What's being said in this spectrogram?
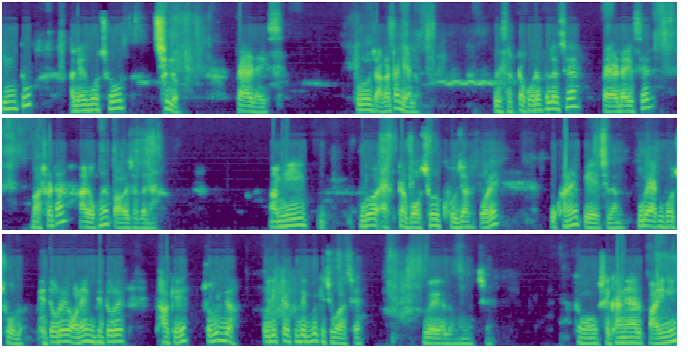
কিন্তু আগের বছর ছিল প্যারাডাইস পুরো জায়গাটা গেল। রিসার্চটা করে ফেলেছে প্যারাডাইসের বাসাটা আর ওখানে পাওয়া যাবে না। আমি পুরো একটা বছর খোঁজার পরে ওখানে পেয়েছিলাম। পুরো এক বছর, ভেতরে অনেক ভেতরে থাকে। সবিকদা ওই দিকটা একটু দেখবে, কিছু আছে। হয়ে গেল মনে হচ্ছে। তো সেখানে আর পাইনি।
